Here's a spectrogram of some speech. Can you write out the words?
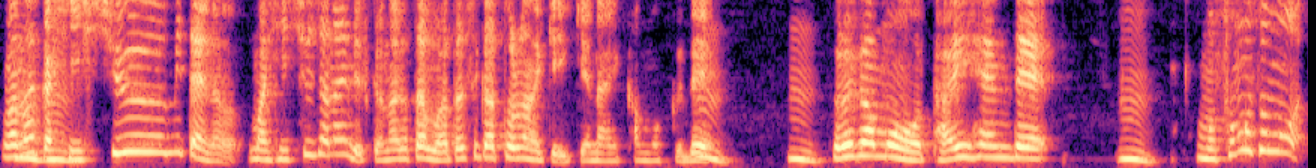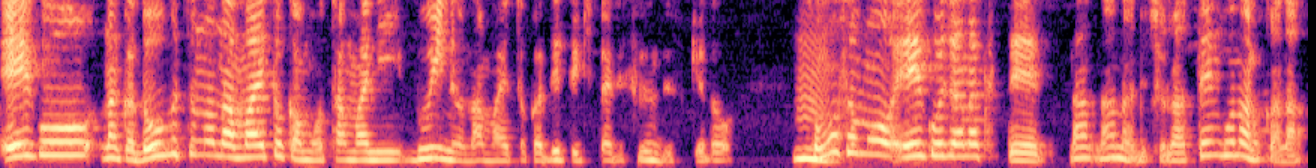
まあなんかうんうん。必修みたいな、まあ必修じゃないんですけど、なんか多分私が取らなきゃいけない科目で、うんうん。それがもう大変で、うん。もうそもそも英語、なんか動物の名前とかもたまに部位の名前とか出てきたりするんですけど、うん。そもそも英語じゃなくて、な、なんなんでしょう、ラテン語なのかな？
